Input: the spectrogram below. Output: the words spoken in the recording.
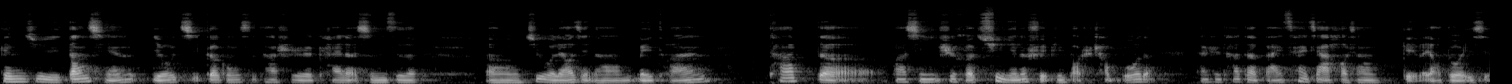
根据当前有几个公司它是开了薪资，嗯，据我了解呢，美团它的发薪是和去年的水平保持差不多的。但是它的白菜价好像给的要多一些。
